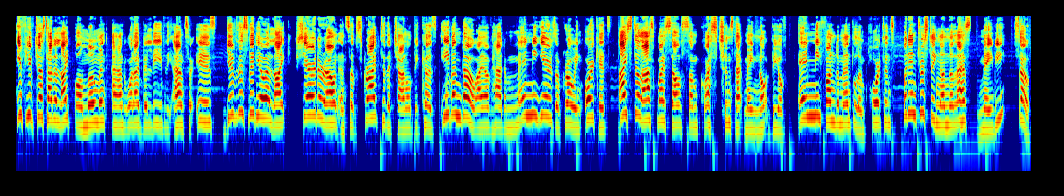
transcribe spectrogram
If you've just had a light bulb moment and what I believe the answer is, give this video a like, share it around and subscribe to the channel because even though I have had many years of growing orchids, I still ask myself some questions that may not be of any fundamental importance, but interesting nonetheless, maybe. So,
